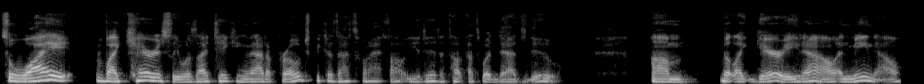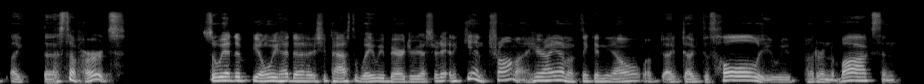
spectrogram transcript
So why vicariously was I taking that approach? Because that's what I thought you did. I thought that's what dads do. Um, but like Gary now and me now, like that stuff hurts. So we had to, you know, we had to, she passed away. We buried her yesterday. And again, trauma. Here I am. I'm thinking, you know, I dug this hole. We, we put her in the box and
